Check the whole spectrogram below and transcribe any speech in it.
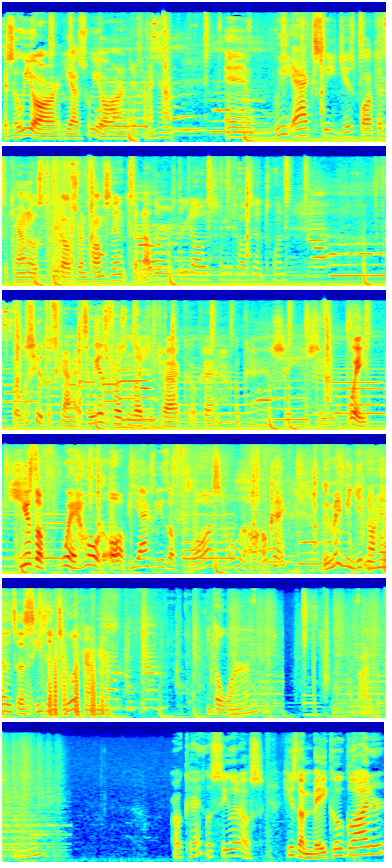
quick. So we are, yes, we are on a different account. And we actually just bought this account. It was three dollars seventy five cents. Another three dollars seventy five cents one. But let's see what this account has. So he has a Frozen Legends pack. Okay, okay. I see. I see. Wait, he has a wait. Hold up. He actually has a floss. Hold up. Okay, we may be getting our hands into a season two account here. The worm. By the pool. Okay, let's see what else. Here's the Mako glider.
